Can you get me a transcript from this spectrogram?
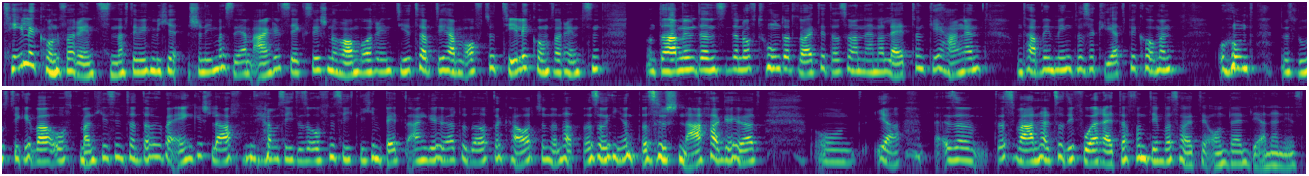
Telekonferenzen, nachdem ich mich schon immer sehr im angelsächsischen Raum orientiert habe. Die haben oft so Telekonferenzen Und da haben dann, sind dann oft 100 Leute da so an einer Leitung gehangen und haben ihm irgendwas erklärt bekommen. Und das Lustige war oft, manche sind dann darüber eingeschlafen, die haben sich das offensichtlich im Bett angehört oder auf der Couch und dann hat man so hier und da so Schnacher gehört. Und ja, also das waren halt so die Vorreiter von dem, was heute Online-Lernen ist.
